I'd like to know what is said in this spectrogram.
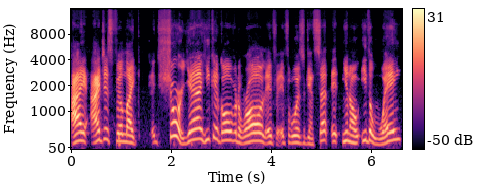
I I just feel like eh, sure, yeah, he could go over to Raw if if it was against Seth. It you know either way,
